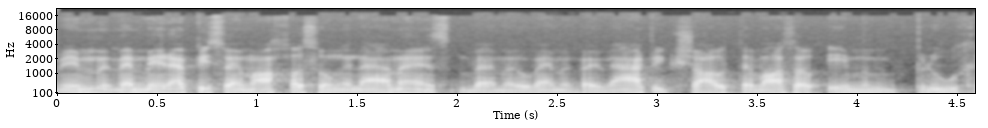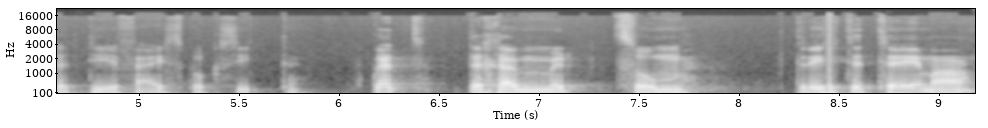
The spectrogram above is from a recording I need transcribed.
Wenn, wir etwas machen als Unternehmen, wenn wir, wenn wir Werbung schalten, was auch immer, wir brauchen diese Facebook-Seite. Gut, dann kommen wir zum dritten Thema.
